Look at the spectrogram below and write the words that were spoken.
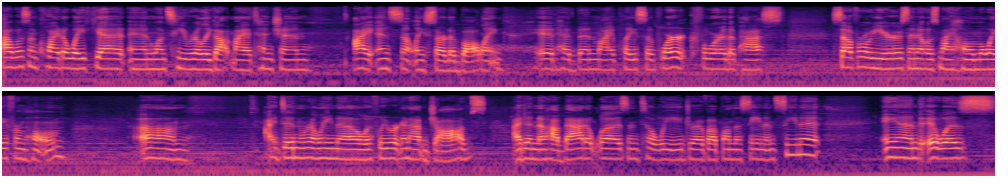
I wasn't quite awake yet, and once he really got my attention, I instantly started bawling. It had been my place of work for the past several years, and it was my home away from home. Um, I didn't really know if we were going to have jobs. I didn't know how bad it was until we drove up on the scene and seen it, and it was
